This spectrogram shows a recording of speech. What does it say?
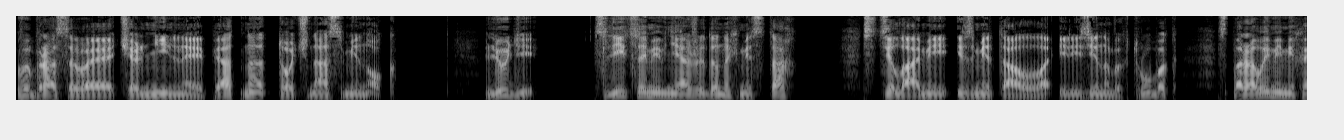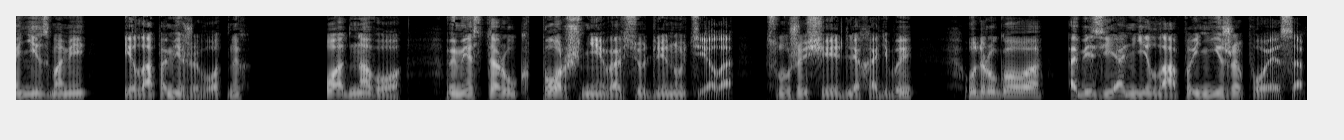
выбрасывая чернильные пятна точно осьминог. Люди с лицами в неожиданных местах, с телами из металла и резиновых трубок, с паровыми механизмами и лапами животных. У одного вместо рук поршни во всю длину тела, служащие для ходьбы, у другого обезьяньи лапы ниже пояса.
